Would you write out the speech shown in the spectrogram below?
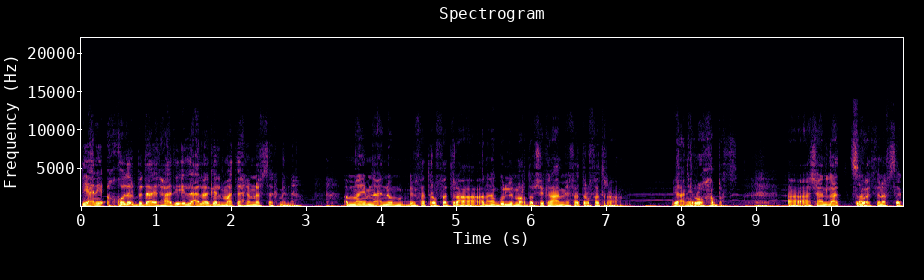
يعني خذ البدائل هذه إلا على الأقل ما تحرم نفسك منها. ما يمنع إنه من فترة وفترة أنا أقول للمرضى بشكل عام من فترة وفترة يعني روح خبص. آه، عشان لا تقعد في نفسك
